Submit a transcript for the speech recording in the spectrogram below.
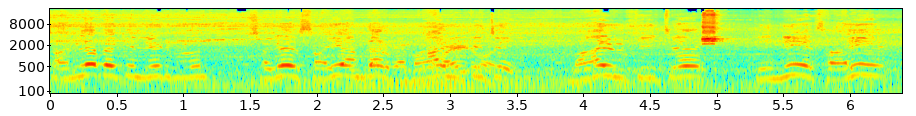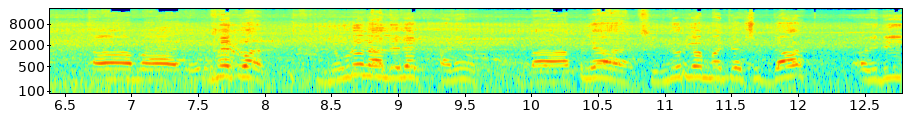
चांगल्यापैकी लीड मिळून सगळे साई आमदार महायुतीचे महायुतीचे तिन्ही साई उमेदवार निवडून आलेले आहेत आणि आपल्या सिंधुदुर्गमध्ये सुद्धा अगदी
